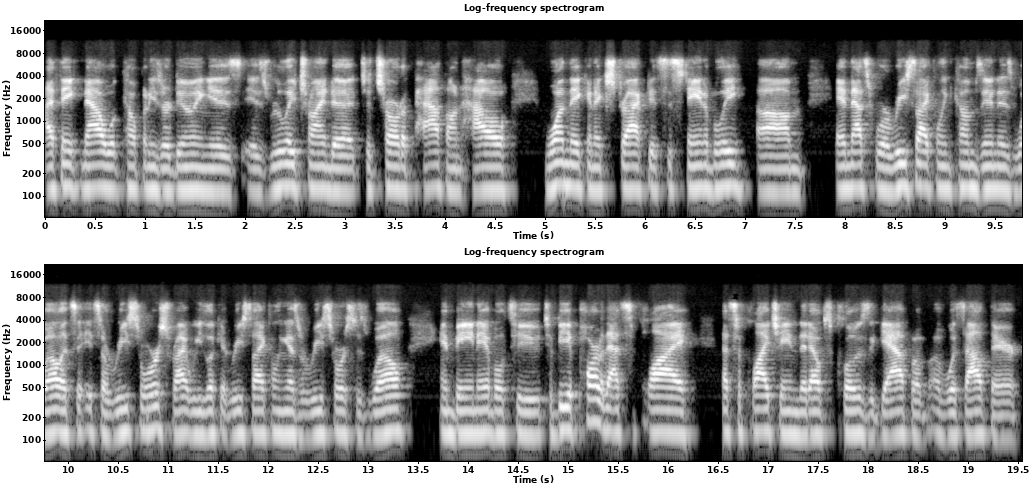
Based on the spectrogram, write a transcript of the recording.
I think now what companies are doing is is really trying to to chart a path on how one they can extract it sustainably, um, and that's where recycling comes in as well. It's a, it's a resource, right? We look at recycling as a resource as well, and being able to to be a part of that supply that supply chain that helps close the gap of, of what's out there.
